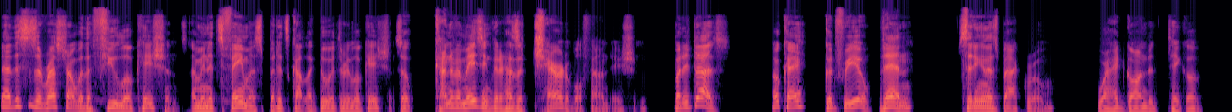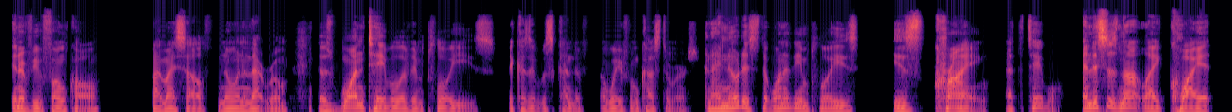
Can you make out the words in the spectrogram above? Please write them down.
Now, this is a restaurant with a few locations. I mean, it's famous, but it's got like two or three locations. So kind of amazing that it has a charitable foundation, but it does. Okay, good for you. Then, sitting in this back room where I had gone to take a interview phone call by myself, no one in that room. There was one table of employees because it was kind of away from customers. And I noticed that one of the employees is crying at the table. And this is not like quiet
